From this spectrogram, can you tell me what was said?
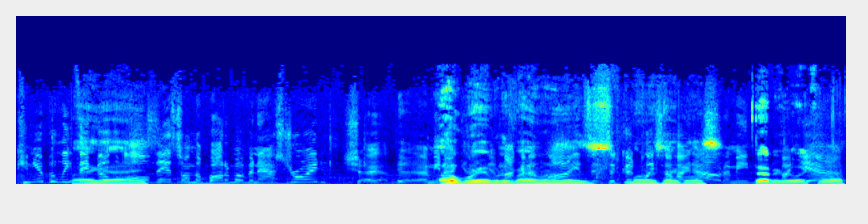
Damn, can you believe Bye, they built all this on the bottom of an asteroid? Sh- uh, I mean, I hope we're able to ride one of those motorcycles. That'd be really cool.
